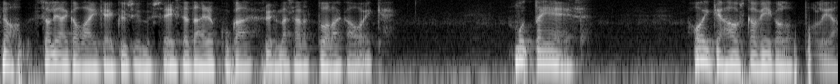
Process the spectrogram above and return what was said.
No, se oli aika vaikea kysymys. Ei sitä taida kukaan ryhmä saada tuollakaan oikein. Mutta jees. Oikein hauska viikonloppu oli ja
